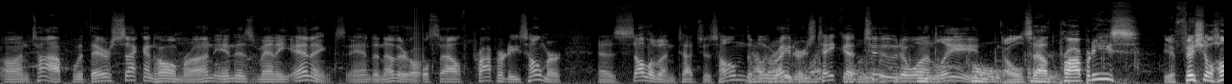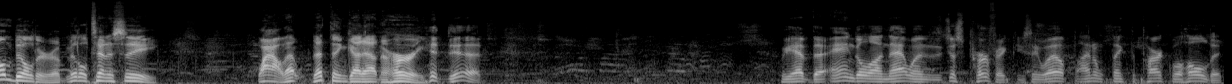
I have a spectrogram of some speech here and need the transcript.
on top with their second home run in as many innings. And another Old South Properties homer as Sullivan touches home. The Blue Raiders take a 2 to 1 lead. Old South Properties, the official home builder of Middle Tennessee. Wow, that, that thing got out in a hurry. It did. We have the angle on that one. It's just perfect. You say, well, I don't think the park will hold it.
